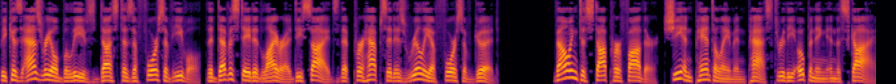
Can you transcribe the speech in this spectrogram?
Because Asriel believes dust is a force of evil, the devastated Lyra decides that perhaps it is really a force of good. Vowing to stop her father, she and Pantalaimon pass through the opening in the sky.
